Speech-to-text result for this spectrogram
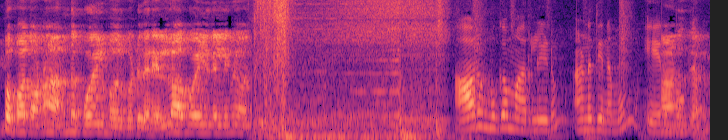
இப்போ பார்த்தோம்னா அந்த கோயில் முதல் கொண்டு வேற எல்லா கோயில்கள்லையுமே வந்து ஆறுமுகம் அருளிடும் அனுதினமும் ஏறுமுகம்.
